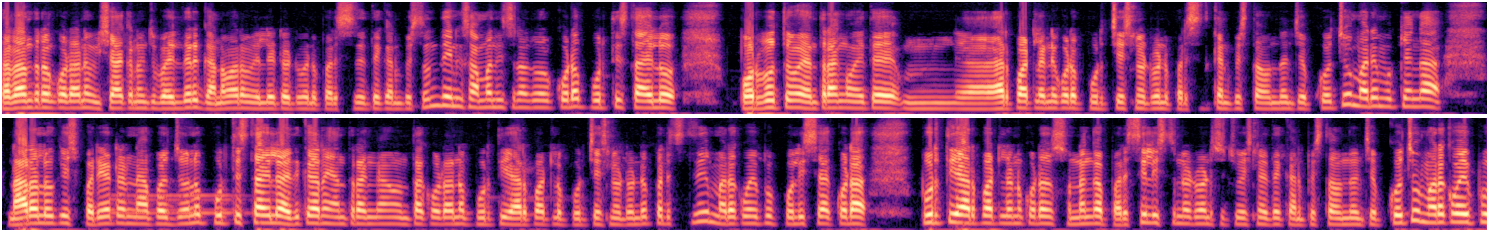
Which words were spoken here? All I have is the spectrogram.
తదనంతరం కూడా విశాఖ నుంచి బయలుదేరి గన్నవరం వెళ్ళేటటువంటి పరిస్థితి అయితే కనిపిస్తుంది. దీనికి సంబంధించినంత వరకు కూడా పూర్తి స్థాయిలో ప్రభుత్వం యంత్రాంగం అయితే ఏర్పాట్లన్నీ కూడా పూర్తి చేసినటువంటి పరిస్థితి కనిపిస్తూ ఉందని చెప్పుకోవచ్చు. మరి ముఖ్యంగా నారా లోకేష్ పర్యటన నేపథ్యంలో పూర్తి స్థాయిలో అధికార యంత్రాంగం అంతా కూడా పూర్తి ఏర్పాట్లు పూర్తి చేసినటువంటి పరిస్థితి. మరొక వైపు పోలీస్ శాఖ కూడా పూర్తి ఏర్పాట్లను కూడా సున్నంగా పరిశీలిస్తున్నటువంటి సిచ్యువేషన్ అయితే కనిపిస్తూ ఉందని చెప్పుకోవచ్చు. మరొకవైపు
